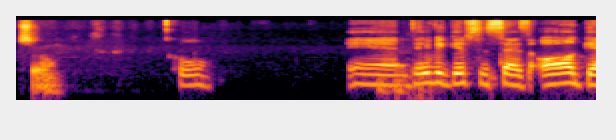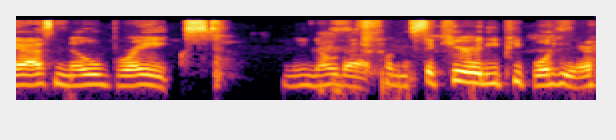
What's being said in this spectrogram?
So cool. And David Gibson says all gas, no brakes. We know that from the security people here.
